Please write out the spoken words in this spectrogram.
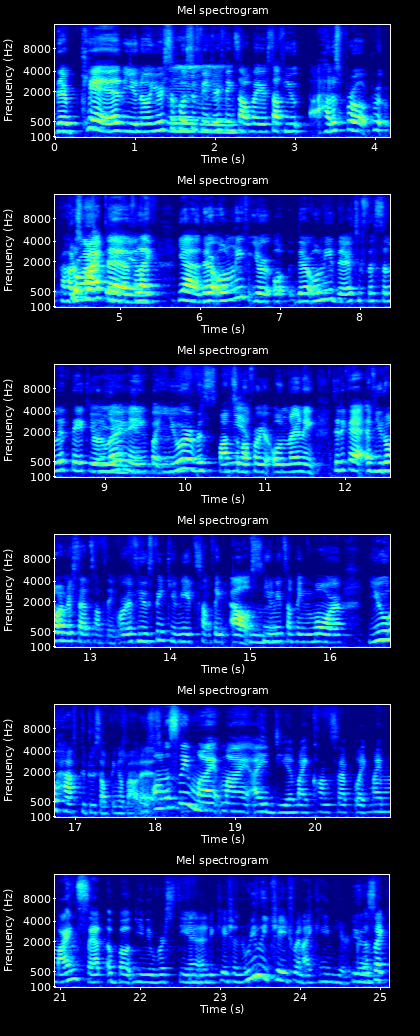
their kid, you know. You're supposed to figure Mm. things out by yourself. You how does pro, pro how to Proactive, yeah. like yeah, they're only you're they're only there to facilitate your Yeah, learning, but you're responsible Yeah. for your own learning. Jadi kayak if you don't understand something or if you think you need something else, you Mm. need something more, you have to do something about it. Honestly, my my idea, my concept, like my mindset about university and education really changed when I came here. Because like,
